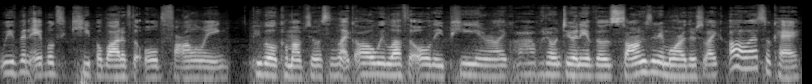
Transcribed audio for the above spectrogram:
we've been able to keep a lot of the old following. People will come up to us and like, "Oh, we love the old EP," and we're like, "Oh, we don't do any of those songs anymore." They're just like, "Oh, that's okay."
